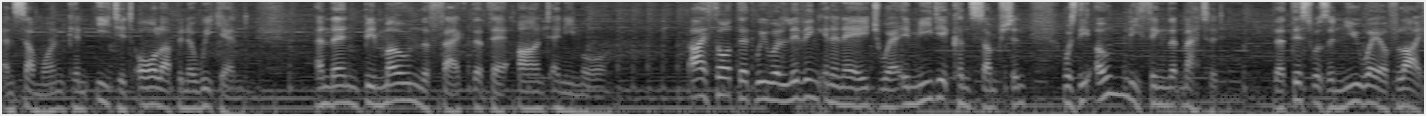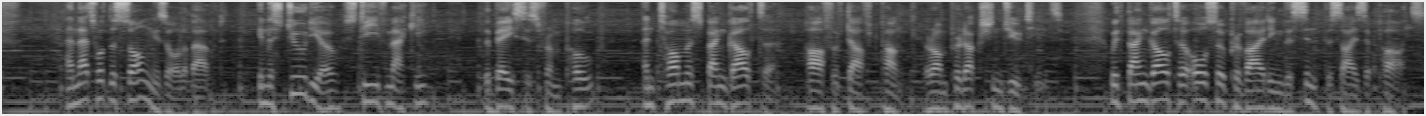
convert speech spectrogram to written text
and someone can eat it all up in a weekend and then bemoan the fact that there aren't any more. I thought that we were living in an age where immediate consumption was the only thing that mattered, that this was a new way of life, and that's what the song is all about. In the studio, Steve Mackey, the bassist from Pulp, and Thomas Bangalter, half of Daft Punk, are on production duties with Bangalter also providing the synthesizer parts,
